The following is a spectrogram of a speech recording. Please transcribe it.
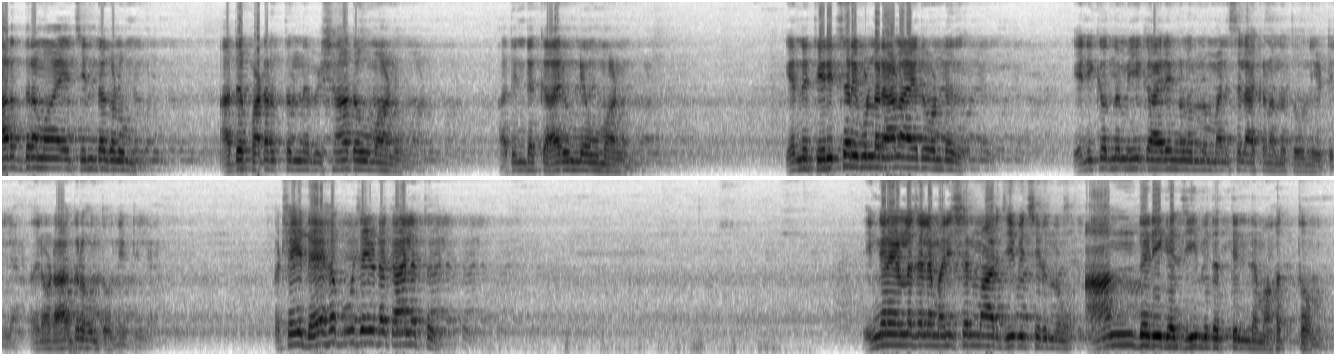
ആർദ്രമായ ചിന്തകളും അത് പടർത്തുന്ന വിഷാദവുമാണ്. അതിന്റെ കാരുണ്യവുമാണ്. എന്ന് തിരിച്ചറിവുള്ള ഒരാളായതുകൊണ്ട് എനിക്കൊന്നും ഈ കാര്യങ്ങളൊന്നും മനസ്സിലാക്കണമെന്ന് തോന്നിയിട്ടില്ല. അതിനോട് ആഗ്രഹം തോന്നിയിട്ടില്ല. പക്ഷേ ഈ ദേഹപൂജയുടെ കാലത്ത് ഇങ്ങനെയുള്ള ചില മനുഷ്യന്മാർ ജീവിച്ചിരുന്നു. ആന്തരിക ജീവിതത്തിന്റെ മഹത്വം.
